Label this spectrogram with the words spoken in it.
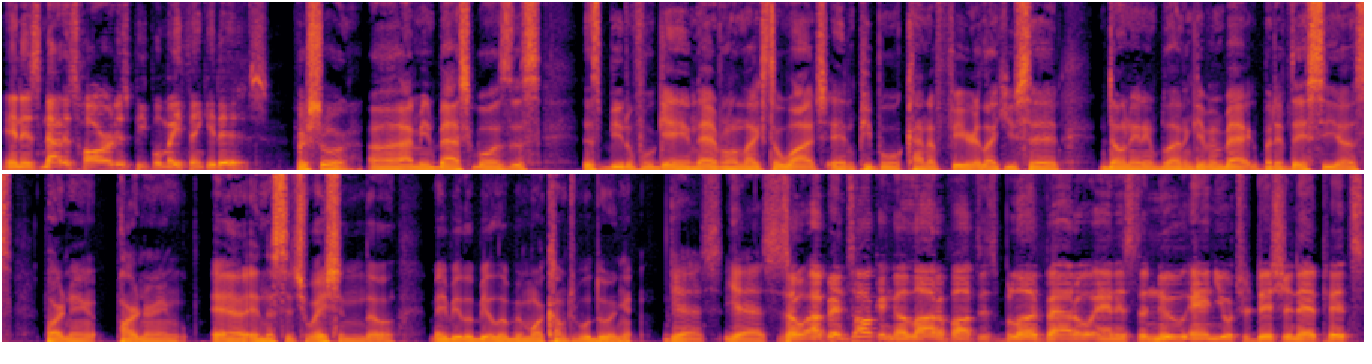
and it's not as hard as people may think it is? For sure. Uh, I mean, basketball is this this beautiful game that everyone likes to watch, and people kind of fear it, like you said, donating blood and giving back. But if they see us partnering partnering uh, in the situation, though, maybe they'll be a little bit more comfortable doing it. Yes, yes. So I've been talking a lot about this blood battle, and it's the new annual tradition that pits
